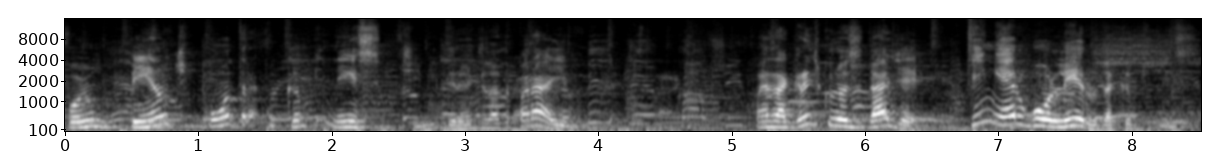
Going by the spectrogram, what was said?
Foi um pênalti contra o Campinense, um time grande lá da Paraíba. Mas a grande curiosidade é quem era o goleiro da Campinense?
